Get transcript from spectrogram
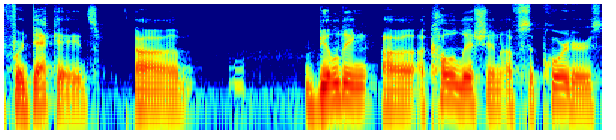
for decades, uh, building a, a, coalition of supporters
